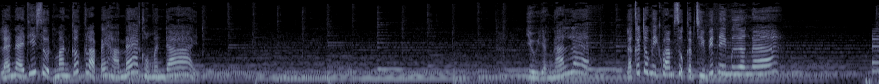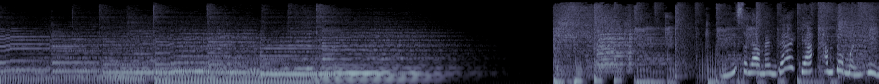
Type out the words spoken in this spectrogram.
และในที่สุดมันก็กลับไปหาแม่ของมันได้ อยู่อย่างนั้นแหละ แล้วก็จงมีความสุขกับชีวิตในเมืองนะ แมนเดอร์ยักษ์ทำตัวเหมือนหิน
